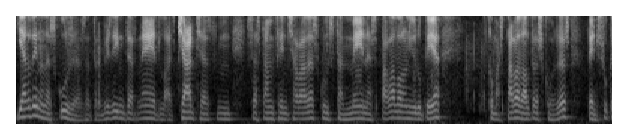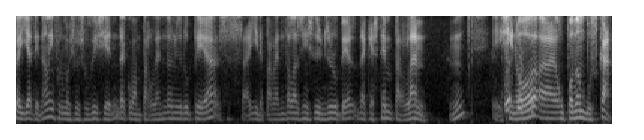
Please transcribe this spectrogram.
ja no tenen excuses, a través d'internet, les xarxes, mm, s'estan fent xerrades constantment, es parla de la Unió Europea com es parla d'altres coses, penso que ja tenen la informació suficient de quan parlem de la Unió Europea i de parlem de les institucions europees de què estem parlant. Mm? I si no, eh, ho poden buscar.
